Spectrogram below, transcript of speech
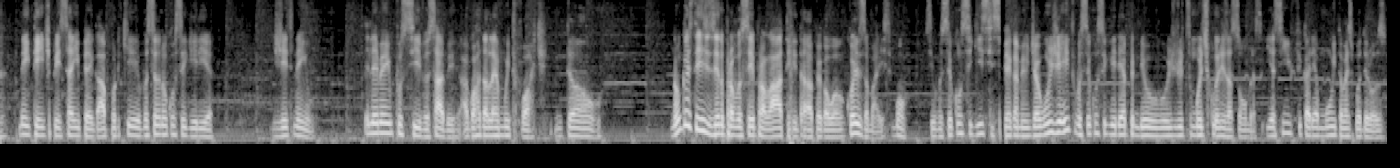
nem tente pensar em pegar porque você não conseguiria. De jeito nenhum ele é meio impossível, sabe? A guarda lá é muito forte. Então, não que eu esteja dizendo para você ir pra lá tentar pegar alguma coisa, mas, bom, se você conseguisse esse pergaminho de algum jeito, você conseguiria aprender o Jutsu Multiclones das Sombras. E assim ficaria muito mais poderoso.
